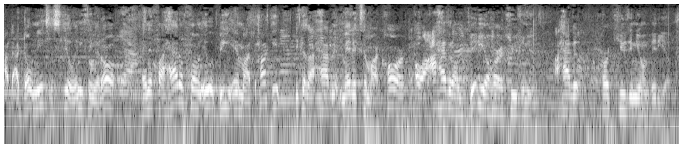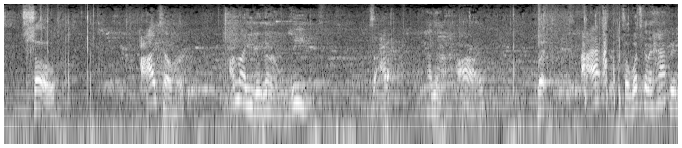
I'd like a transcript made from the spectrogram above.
I, I don't need to steal anything at all. Yeah. And if I had a phone, it would be in my pocket because I haven't made it to my car. Oh, I have it on video, her accusing me. I have it, her accusing me on video. So I tell her, I'm not even gonna leave. I don't have nothing to hide. But I asked her, so what's gonna happen?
